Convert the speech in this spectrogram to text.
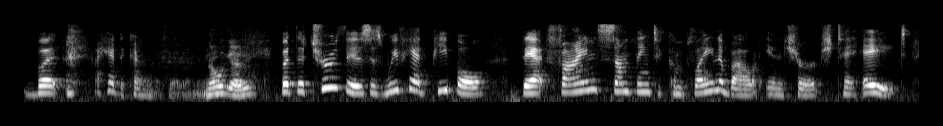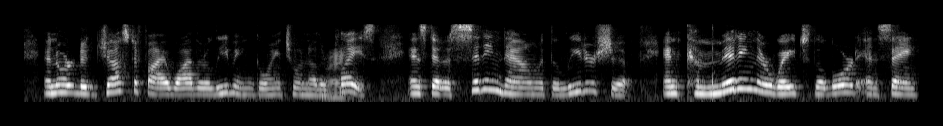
but I had to kind of like throw that in there. No, we got it. But the truth is, is we've had people that find something to complain about in church to hate in order to justify why they're leaving going to another Right. place instead of sitting down with the leadership and committing their way to the lord and saying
